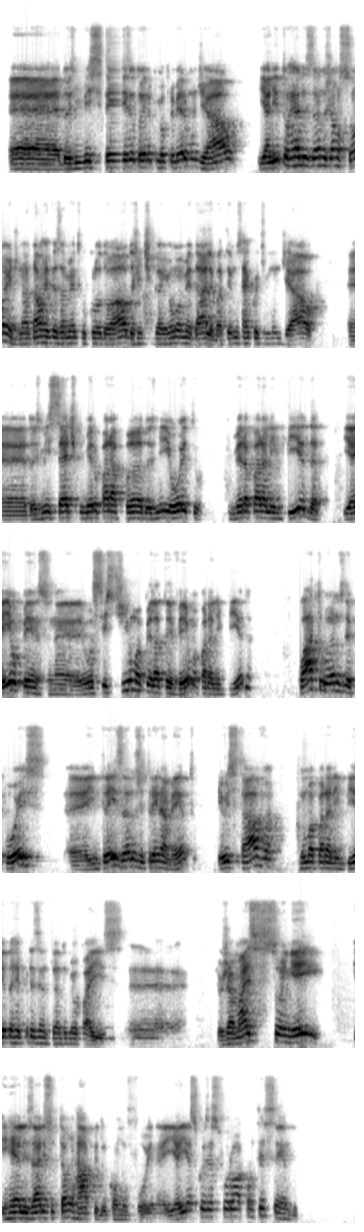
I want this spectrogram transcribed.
é, 2006 eu estou indo para o meu primeiro mundial e ali estou realizando já um sonho de nadar um revezamento com o Clodoaldo. A gente ganhou uma medalha, batemos recorde mundial. É, 2007 primeiro Parapan, 2008 primeira Paralimpíada. E aí eu penso, né? Eu assisti uma pela TV, uma Paralimpíada. Quatro anos depois, é, em três anos de treinamento, eu estava numa Paralimpíada representando o meu país. É, eu jamais sonhei em realizar isso tão rápido como foi, né? E aí as coisas foram acontecendo.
